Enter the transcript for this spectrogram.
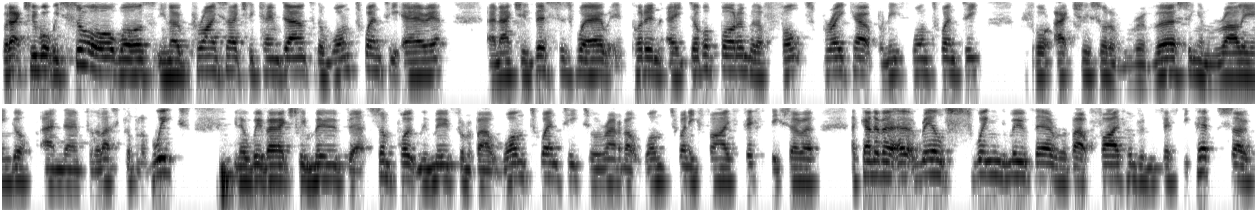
But actually, what we saw was, you know, price actually came down to the 120 area. And actually, this is where it put in a double bottom with a false breakout beneath 120 before actually sort of reversing and rallying up. And then for the last couple of weeks, you know, we've actually moved at some point, we moved from about 120 to around about 125.50. So a, a kind of a, a, real swing move there of about 550 pips. So,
